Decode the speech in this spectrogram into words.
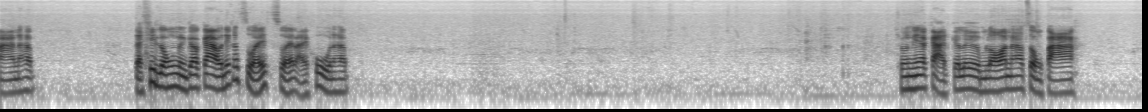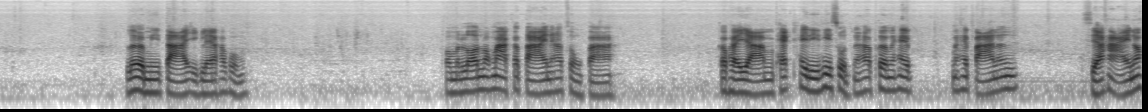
มานะครับ แต่ที่ลง199นี่ก็สวยสวยหลายคู่นะครับช่วงนี้อากาศก็เริ่มร้อนนะครับ ส่งปลา เริ่มมีตายอีกแล้วครับผม พอมันร้อนมากๆก็ตายนะครับ ส่งปลา ก็พยายามแพ็คให้ดีที่สุดนะครับ เพื่อไม่ให้ไม่ให้ปลานั้นเสียหายเนาะ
